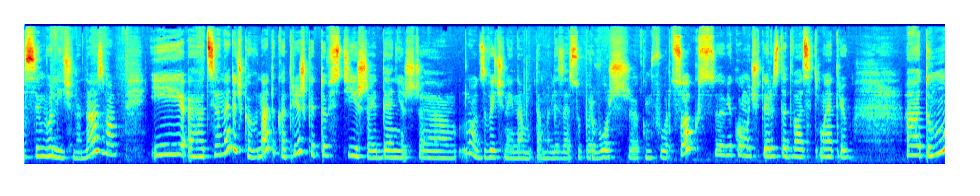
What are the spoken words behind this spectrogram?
символічна назва. І е, ця ниточка, вона така трішки товстіша йде, ніж е, ну, звичний нам там Alize Superwash Comfort Socks, в якому 420 метрів. Тому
